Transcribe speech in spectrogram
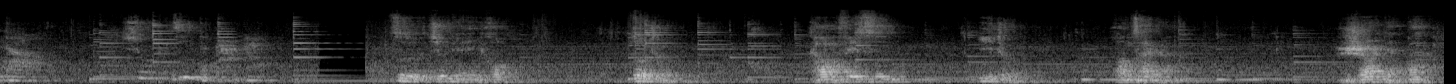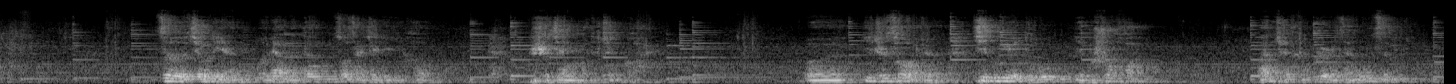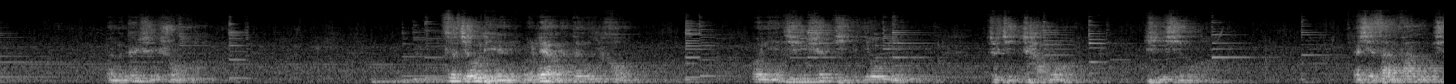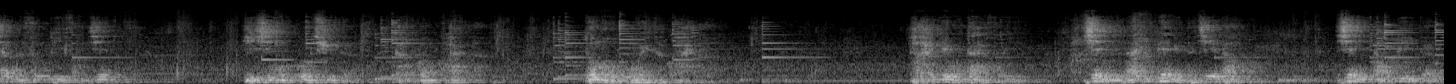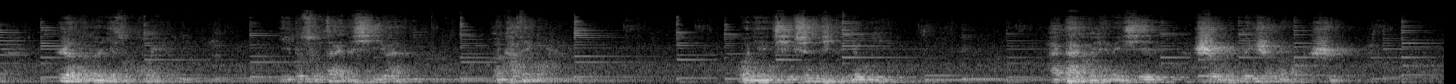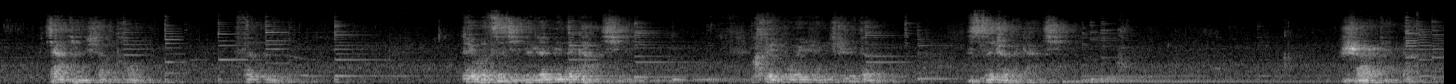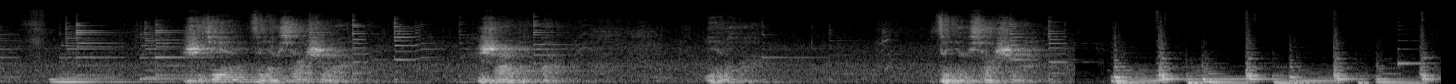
到说不尽的答案。自九点以后，作者卡瓦菲斯，译者黄灿然，十二点半。自九点，我亮了灯，坐在这里以后，时间过得真快。我一直坐着，既不阅读，也不说话，完全独个儿在屋子里。我能跟谁说话？自九点，我亮了灯以后，我年轻身体的幽灵就紧缠我，提醒我，那些散发浓香的封闭房间。提醒我过去的感官快乐，多么无谓的快乐！他还给我带回现已难以辨认的街道，现已倒闭的热闹的夜总会，不存在的戏院和咖啡馆，我年轻身体的优异，还带回了那些使我悲伤的往事：家庭伤痛、分离，对我自己的人民的感情，对不为人知的死者的感情。十二点半，时间怎样消逝啊？十二点半，年华怎样消失啊？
